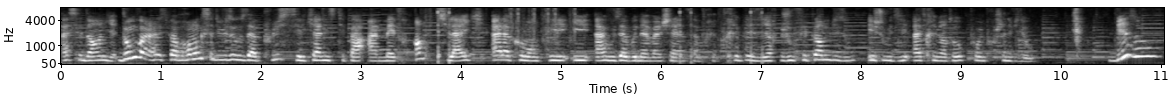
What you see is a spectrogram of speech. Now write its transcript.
assez dingues. Donc voilà, j'espère vraiment que cette vidéo vous a plu. Si c'est le cas, n'hésitez pas à mettre un petit like, à la commenter et à vous abonner à ma chaîne, ça me ferait très plaisir. Je vous fais plein de bisous et je vous dis à très bientôt pour une prochaine vidéo. Bisous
